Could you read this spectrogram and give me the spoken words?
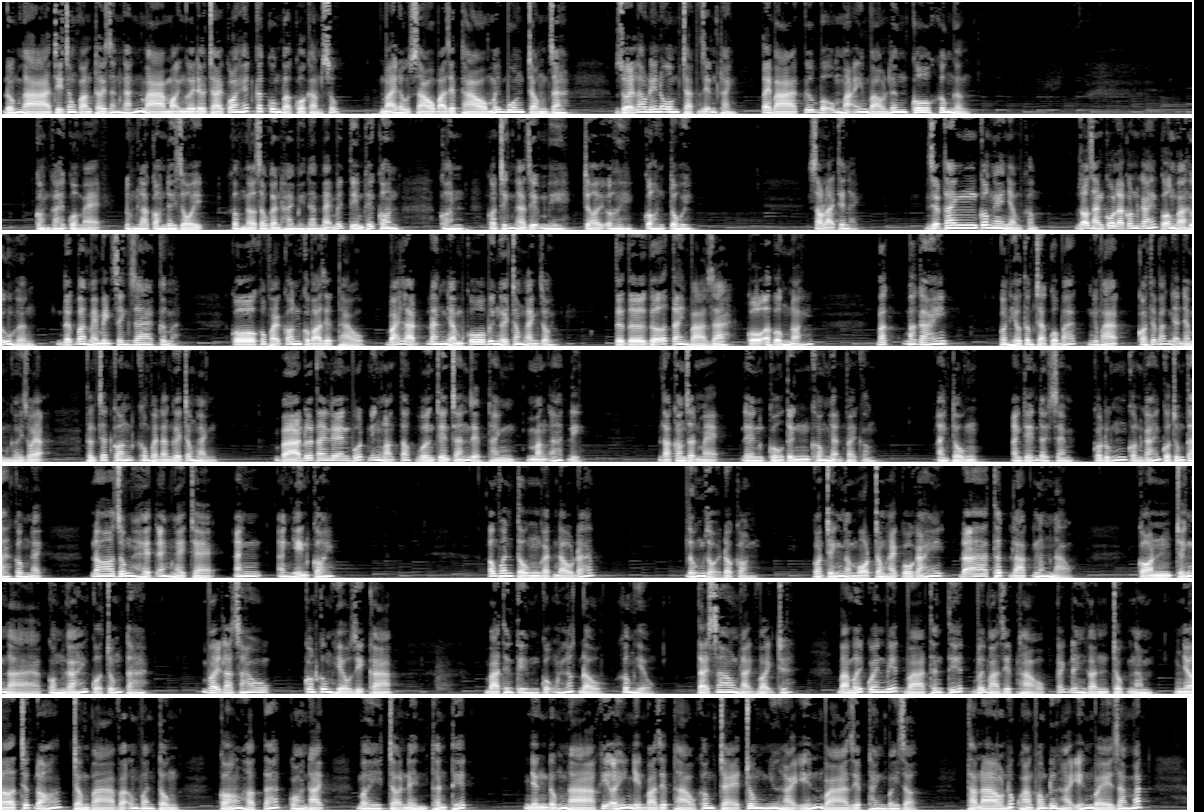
Đúng là chỉ trong khoảng thời gian ngắn mà mọi người đều trải qua hết các cung bậc của cảm xúc. Mãi lâu sau bà Diệp Thảo mới buông chồng ra, rồi lao đến ôm chặt Diễm Thanh. Tay bà cứ vỗ mãi vào lưng cô không ngừng. Con gái của mẹ, đúng là con đây rồi. Không ngờ sau gần 20 năm mẹ mới tìm thấy con. Con, con chính là Diễm My. Trời ơi, con tôi. Sao lại thế này? Diệp Thanh có nghe nhầm không? Rõ ràng cô là con gái của ông bà Hữu Hường, được ba mẹ mình sinh ra cơ mà. Cô không phải con của bà Diệp Thảo, bái là đang nhầm cô với người trong ngành rồi. Từ từ gỡ tay bà ra, cô ấp ống nói. Bác, bác gái, con hiểu tâm trạng của bác, nhưng mà con thấy bác nhận nhầm người rồi ạ. Thực chất con không phải là người trong ảnh. Bà đưa tay lên vuốt những ngọn tóc vương trên trán Diệp Thanh, mắng át đi. Là con giận mẹ, nên cố tình không nhận phải không? Anh Tùng, anh đến đây xem, có đúng con gái của chúng ta không này? Nó giống hệt em ngày trẻ, anh, anh nhìn coi. Ông Văn Tùng gật đầu đáp. Đúng rồi đó con. Con chính là một trong hai cô gái đã thất lạc năm nào. Con chính là con gái của chúng ta. Vậy là sao con không hiểu gì cả? Bà Thiên Kim cũng lắc đầu, không hiểu. Tại sao lại vậy chứ? Bà mới quen biết và thân thiết với bà Diệp Thảo cách đây gần chục năm. Nhờ trước đó chồng bà và ông Văn Tùng có hợp tác qua lại mới trở nên thân thiết. Nhưng đúng là khi ấy nhìn bà Diệp Thảo không trẻ trung như Hải Yến và Diệp Thanh bây giờ. Thảo nào lúc Hoàng Phong đưa Hải Yến về ra mắt,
